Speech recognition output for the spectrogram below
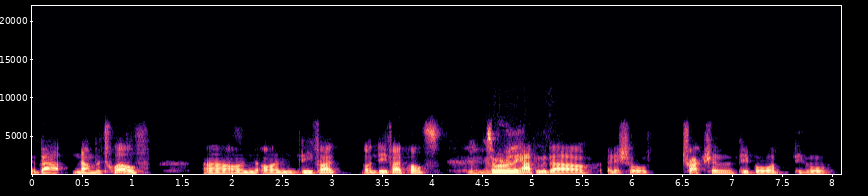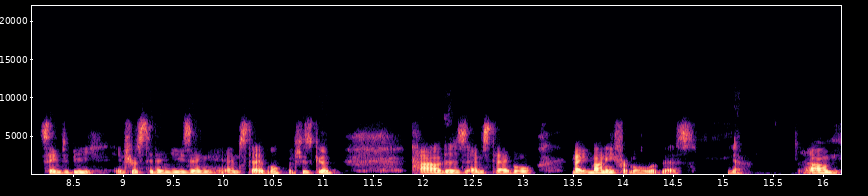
about number 12 uh, on on DeFi on DeFi Pulse. Mhm. So we're really happy with our initial traction. People people seem to be interested in using MStable, which is good. How does MStable make money from all of this? Yeah. Um,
